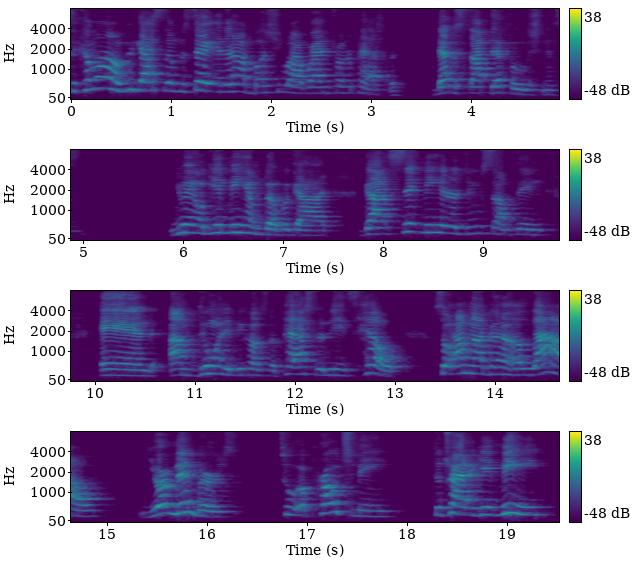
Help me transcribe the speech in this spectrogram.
So come on, we got something to say, and then I'll bust you out right in front of the pastor. That'll stop that foolishness. You ain't gonna get me hemmed up with God. God sent me here to do something, and I'm doing it because the pastor needs help. So I'm not gonna allow your members to approach me to try to get me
